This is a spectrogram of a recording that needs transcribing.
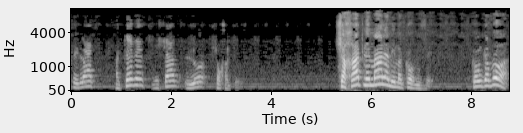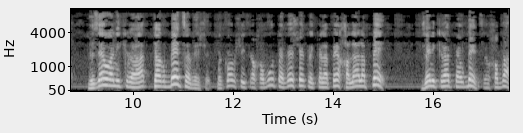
תחילת הכרס, ושם לא שוחטים. שחט למעלה ממקום זה, מקום גבוה, וזהו הנקרא תרבץ הוושת, מקום שהתרחבות הוושת לכלפי חלל הפה, זה נקרא תרבץ, רחבה.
